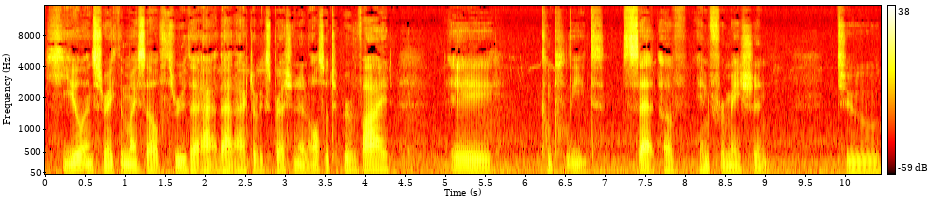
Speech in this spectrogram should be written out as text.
heal and strengthen myself through that that act of expression, and also to provide a complete set of information to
